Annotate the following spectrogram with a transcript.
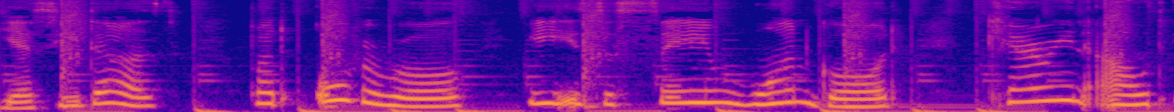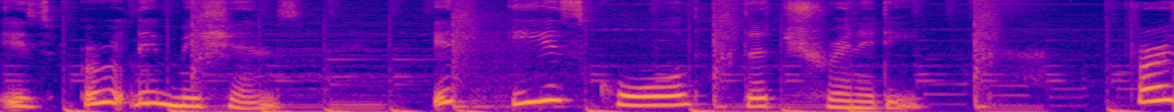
Yes, He does. But overall, He is the same one God carrying out His earthly missions. It is called the Trinity. 1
